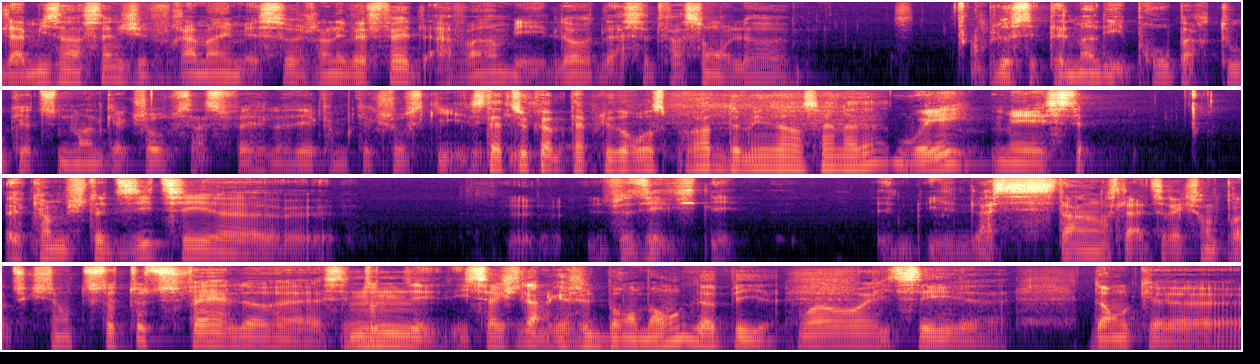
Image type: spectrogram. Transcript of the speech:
la mise en scène, j'ai vraiment aimé ça. J'en avais fait avant, mais là, de cette façon-là. En plus, c'est tellement des pros partout que tu demandes quelque chose, ça se fait. Là. Il y a comme quelque chose qui. C'était-tu qui- comme ta plus grosse prod de mise en scène à date? Oui, mais c'est. euh, Comme je te dis, tu sais. euh, je veux dire, l'assistance, la direction de production, tout ça, tout se fait, là. euh, tout. Il s'agit d'engager le bon monde, là, puis. Ouais, c'est euh, donc euh,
